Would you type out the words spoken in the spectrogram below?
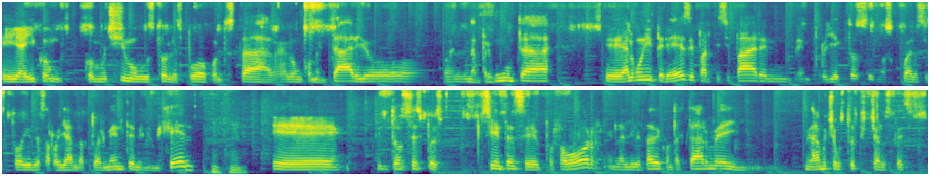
y ahí con, con muchísimo gusto les puedo contestar algún comentario, alguna pregunta, eh, algún interés de participar en, en proyectos en los cuales estoy desarrollando actualmente en el IMGEN. Ujú. Eh, Entonces, pues siéntense, por favor, en la libertad de contactarme y me da mucho gusto escuchar a ustedes.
